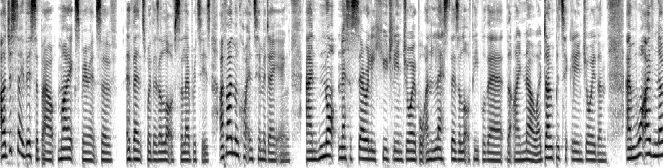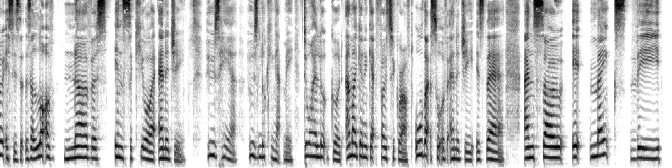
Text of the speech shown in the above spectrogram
I'll just say this about my experience of events where there's a lot of celebrities. I find them quite intimidating and not necessarily hugely enjoyable unless there's a lot of people there that I know. I don't particularly enjoy them. And what I've noticed is that there's a lot of nervous, insecure energy. Who's here? Who's looking at me? Do I look good? Am I going to get photographed? All that sort of energy is there. And so it makes the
